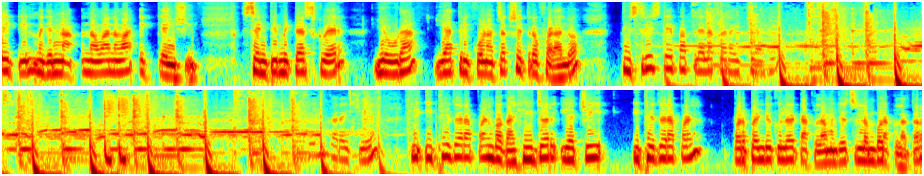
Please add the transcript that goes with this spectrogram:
एटीन म्हणजे नवा नवा एक्क्याऐंशी सेंटीमीटर स्क्वेअर एवढा या त्रिकोणाचं क्षेत्रफळ आलं. तिसरी स्टेप आपल्याला करायची आहे. करायची आहे की इथे जर आपण बघा ही जर याची इथे जर आपण परपेंडिक्युलर टाकला म्हणजेच लंब टाकला तर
